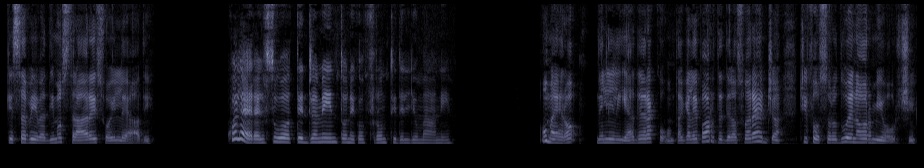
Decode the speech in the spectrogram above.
che sapeva dimostrare ai suoi alleati. Qual era il suo atteggiamento nei confronti degli umani? Omero, nell'Iliade, racconta che alle porte della sua reggia ci fossero due enormi orci,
